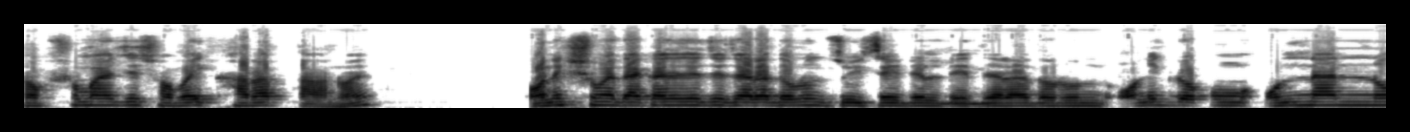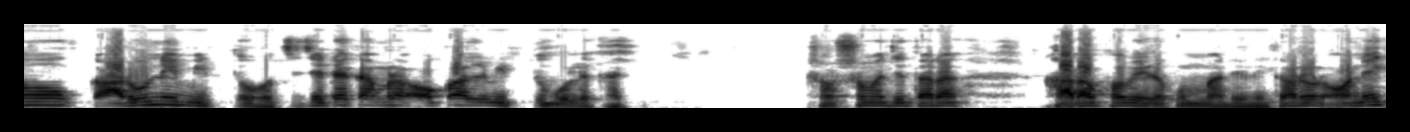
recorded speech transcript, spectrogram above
সবসময় যে সবাই খারাপ তা নয়। অনেক সময় দেখা যায় যে যারা ধরুন সুইসাইডাল ডেথ যারা ধরুন অনেক রকম অন্যান্য কারণে মৃত্যু হচ্ছে, যেটাকে আমরা অকাল মৃত্যু বলে থাকি। সবসময় যে তারা খারাপ হবে এরকম মানেনি। কারণ অনেক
